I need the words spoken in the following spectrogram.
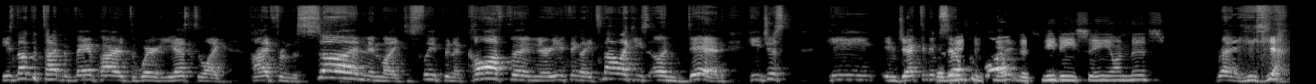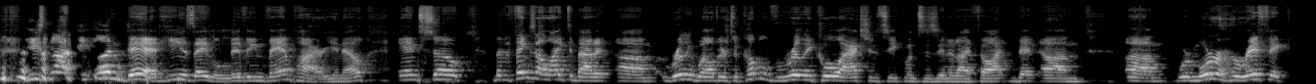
he's not the type of vampire to where he has to like hide from the sun and like to sleep in a coffin or anything like it's not like he's undead he just he injected himself with blood. the CDC on this. Right. He's yeah, he's not the undead. He is a living vampire, you know? And so, but the things I liked about it um, really well, there's a couple of really cool action sequences in it, I thought, that um, um, were more horrific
